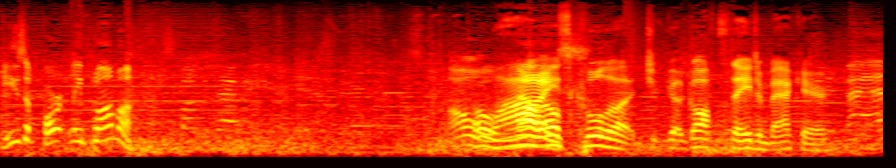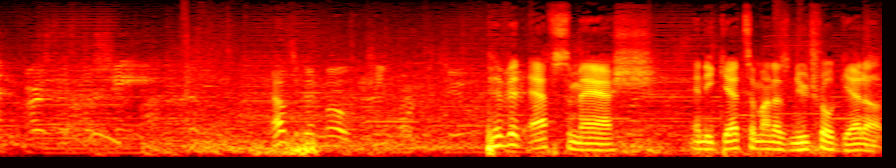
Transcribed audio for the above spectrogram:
He's a portly plumber. Oh, Oh, wow, that was cool to go off the stage and back air. That was a good move. Pivot F smash, and he gets him on his neutral getup.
